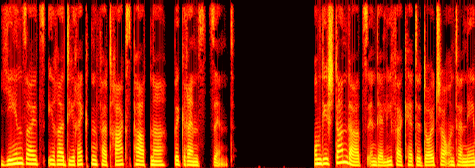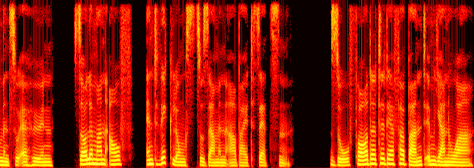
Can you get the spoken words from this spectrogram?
jenseits ihrer direkten Vertragspartner begrenzt sind. Um die Standards in der Lieferkette deutscher Unternehmen zu erhöhen, solle man auf Entwicklungszusammenarbeit setzen. So forderte der Verband im Januar.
